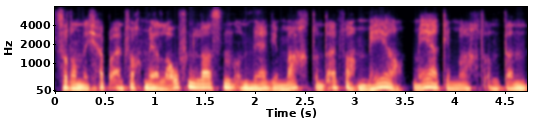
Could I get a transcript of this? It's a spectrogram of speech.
sondern ich habe einfach mehr laufen lassen und mehr gemacht und einfach mehr, mehr gemacht und dann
